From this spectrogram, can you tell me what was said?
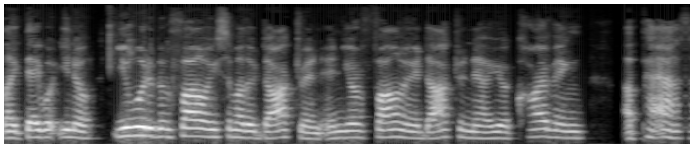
Like they would, you know, you would have been following some other doctrine, and you're following a doctrine now. You're carving a path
